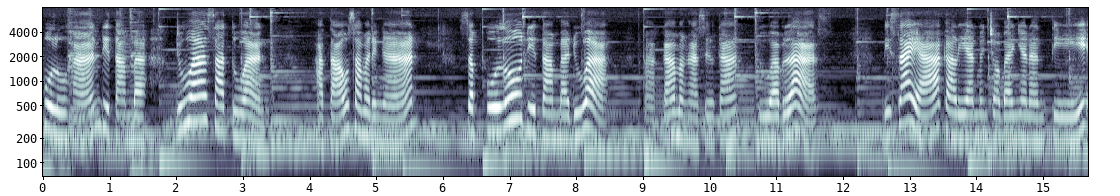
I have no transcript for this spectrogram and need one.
puluhan ditambah 2 satuan atau sama dengan 10 ditambah 2 maka menghasilkan 12. Bisa ya kalian mencobanya nanti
